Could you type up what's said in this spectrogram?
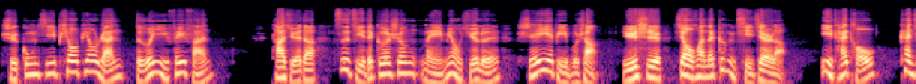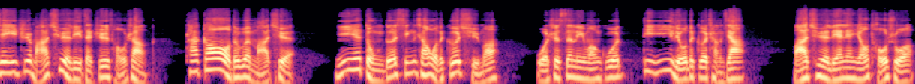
使公鸡飘飘然得意非凡。他觉得自己的歌声美妙绝伦，谁也比不上，于是叫唤得更起劲儿了。一抬头，看见一只麻雀立在枝头上，他高傲地问麻雀：“你也懂得欣赏我的歌曲吗？我是森林王国第一流的歌唱家。”麻雀连连摇头说：“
